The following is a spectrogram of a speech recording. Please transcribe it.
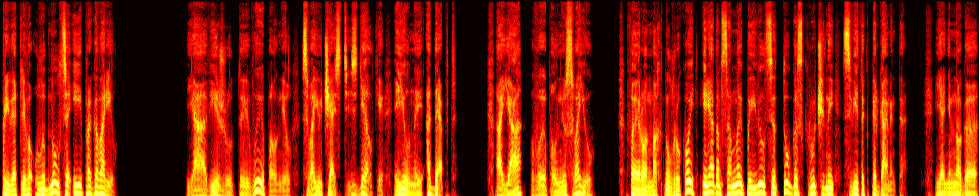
приветливо улыбнулся и проговорил. «Я вижу, ты выполнил свою часть сделки, юный адепт. А я выполню свою. Фаерон махнул рукой, и рядом со мной появился туго скрученный свиток пергамента. Я немного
